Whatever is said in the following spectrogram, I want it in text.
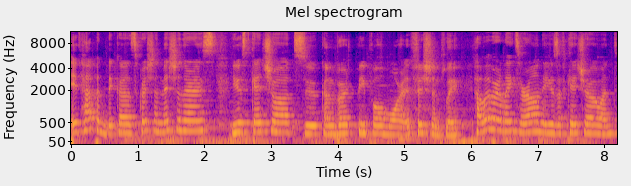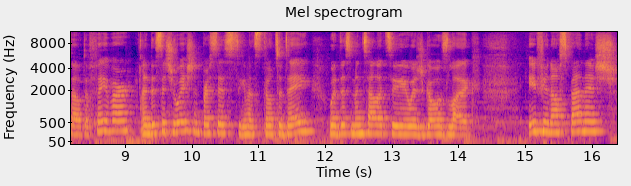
It happened because Christian missionaries used Quechua to convert people more efficiently. However, later on the use of Quechua went out of favor and the situation persists even still today with this mentality which goes like if you know Spanish,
